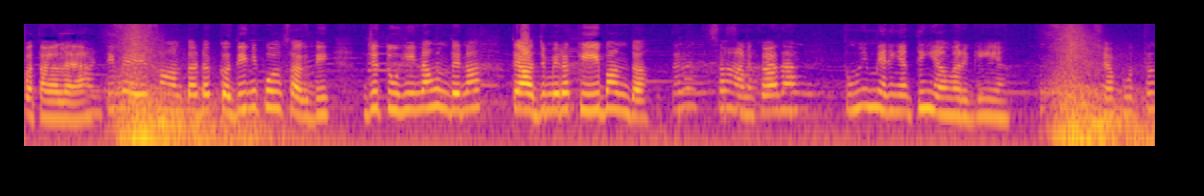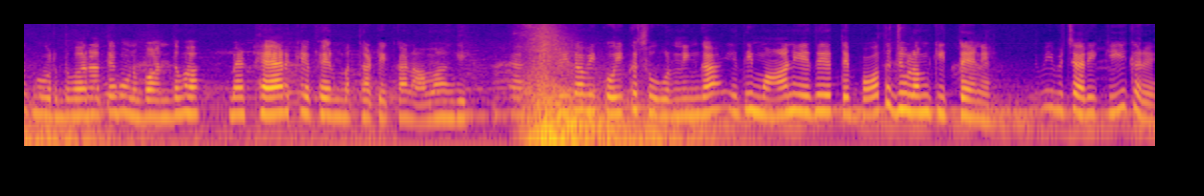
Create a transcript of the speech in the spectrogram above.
ਪਤਾ ਲੈ। ਆਂਟੀ ਮੈਂ ਇਹ ਸਾਨ ਤੁਹਾਡਾ ਕਦੀ ਨਹੀਂ ਭੁੱਲ ਸਕਦੀ। ਜੇ ਤੁਸੀਂ ਨਾ ਹੁੰਦੇ ਨਾ ਤੇ ਅੱਜ ਮੇਰਾ ਕੀ ਬਣਦਾ? ਤੇਰਾ ਸਾਨ ਕਾਦਾ ਤੂੰ ਵੀ ਮੇਰੀਆਂ ਧੀਆਂ ਵਰਗੀ ਆ ਅੱਛਾ ਪੁੱਤ ਗੁਰਦੁਆਰਾ ਤੇ ਹੁਣ ਬੰਦ ਵਾ। ਮੈਂ ਠਹਿਰ ਕੇ ਫਿਰ ਮੱਥਾ ਟੇਕਣ ਆਵਾਂਗੀ। ਕੁੜੀ ਦਾ ਵੀ ਕੋਈ ਕਸੂਰ ਨਹੀਂਗਾ ਇਹਦੀ ਮਾਂ ਨੇ ਇਹਦੇ ਉੱਤੇ ਬਹੁਤ ਜ਼ੁਲਮ ਕੀਤੇ ਨੇ। ਇਹ ਵੀ ਵਿਚਾਰੀ ਕੀ ਕਰੇ?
